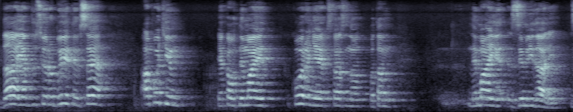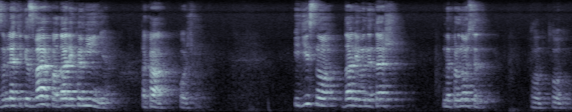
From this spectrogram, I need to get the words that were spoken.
да, я буду все робити, все, а потім, яка от немає кореня, як сказано, бо там немає землі далі. Земля тільки зверху, а далі каміння. Така почва. І дійсно, далі вони теж не приносять плоду.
